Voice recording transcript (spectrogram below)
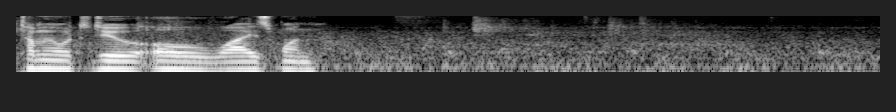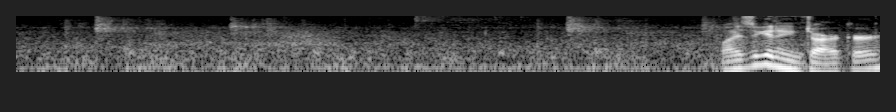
Tell me what to do, oh wise one. Why is it getting darker?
